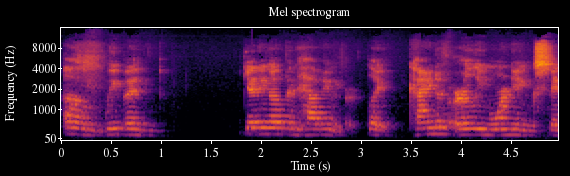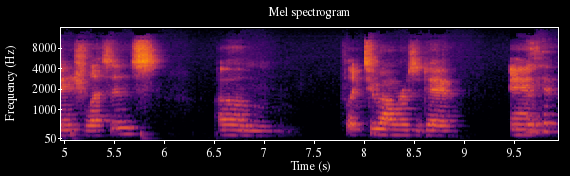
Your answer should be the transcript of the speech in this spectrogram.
Um, we've been getting up and having like kind of early morning Spanish lessons um, for like two hours a day, and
